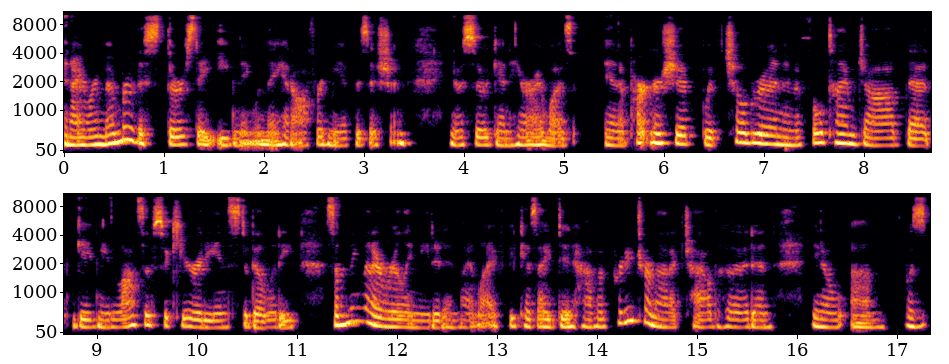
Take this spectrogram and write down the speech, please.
And I remember this Thursday evening when they had offered me a position. You know, so again, here I was in a partnership with children and a full time job that gave me lots of security and stability, something that I really needed in my life because I did have a pretty traumatic childhood and, you know, um, was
